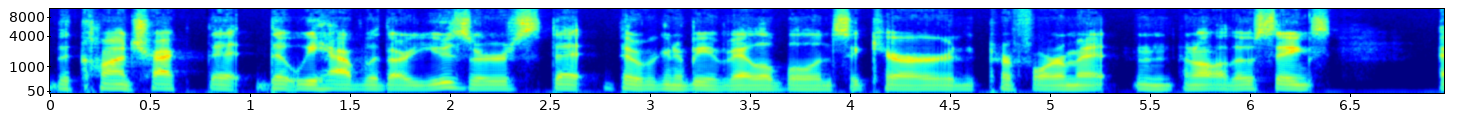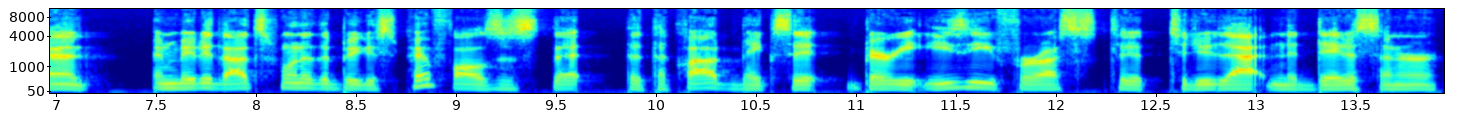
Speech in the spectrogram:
the contract that that we have with our users that that we're going to be available and secure and performant and, and all of those things and and maybe that's one of the biggest pitfalls is that that the cloud makes it very easy for us to to do that in a data center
